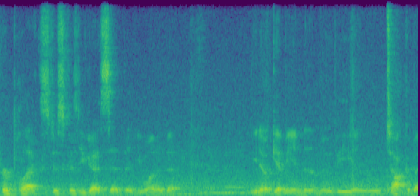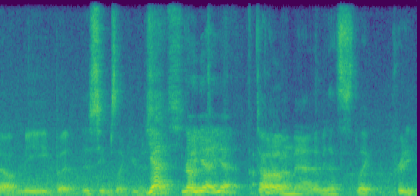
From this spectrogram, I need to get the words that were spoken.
perplexed just because you guys said that you wanted to, you know, get me into the movie and talk about me, but it seems like you're just Yes. No. Yeah. Yeah. talking about Um, Matt. I mean that's like pretty.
